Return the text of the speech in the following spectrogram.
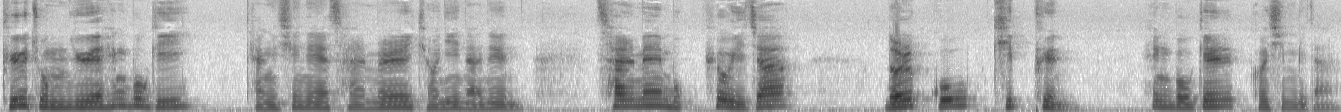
그 종류의 행복이 당신의 삶을 견인하는 삶의 목표이자 넓고 깊은 행복일 것입니다.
